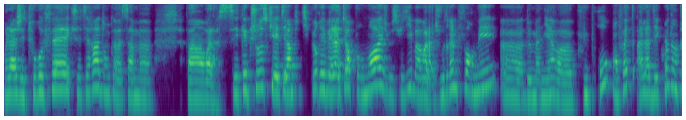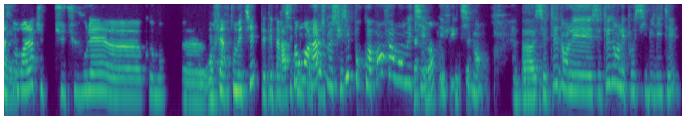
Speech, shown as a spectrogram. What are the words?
voilà, j'ai tout refait, etc. Donc, euh, ça me, enfin, voilà, c'est quelque chose qui a été un petit peu révélateur pour moi. Et je me suis dit, bah voilà, je voudrais me former euh, de manière euh, plus pro, en fait, à la déco À ce moment-là, tu, tu, tu voulais euh, comment euh, en faire ton métier? T'étais À partie ce moment-là, je me suis dit, pourquoi pas en faire mon métier, effectivement. Euh, c'était dans les c'était dans les possibilités.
